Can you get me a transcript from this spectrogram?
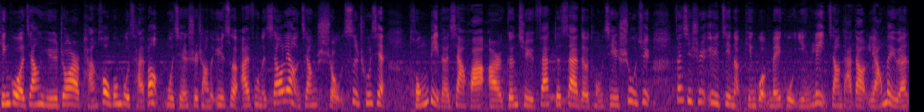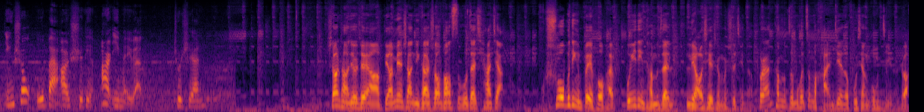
苹果将于周二盘后公布财报，目前市场的预测，iPhone 的销量将首次出现同比的下滑。而根据 FactSet 的统计数据，分析师预计呢，苹果每股盈利将达到两美元，营收五百二十点二亿美元。主持人，商场就这样，表面上你看双方似乎在掐架。说不定背后还不一定他们在聊些什么事情呢，不然他们怎么会这么罕见的互相攻击呢？是吧？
